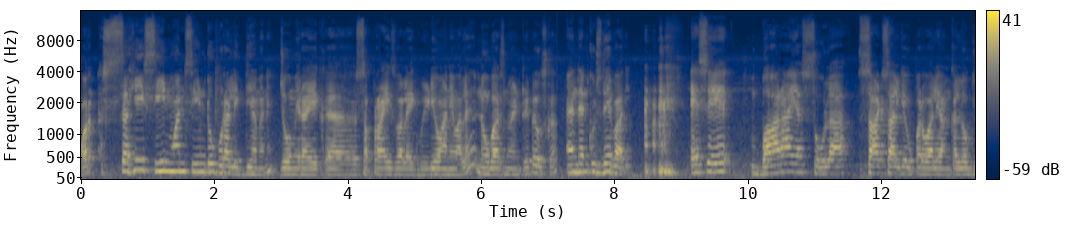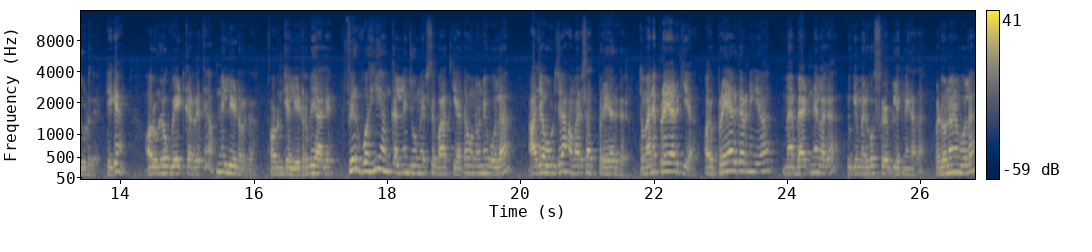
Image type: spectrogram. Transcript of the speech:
और सही सीन वन सीन टू पूरा लिख दिया मैंने, जो मेरा एक सरप्राइज़ वाला एक वीडियो आने वाला है नो बार्स नो एंट्री पे उसका। एंड देन कुछ देर बाद ऐसे 12 या 16 60 साल के ऊपर वाले अंकल लोग जुड़ गए, ठीक है? और उन लोग वेट कर रहे थे अपने लीडर का, और उनके लीडर भी आ गए। फिर वही अंकल ने जो मेरे से बात किया था, उन्होंने बोला, आजा उठ जा, हमारे साथ प्रेयर कर। तो मैंने प्रेयर किया, और प्रेयर करने के बाद मैं बैठने लगा, क्योंकि मेरे को स्क्रिप्ट लिखने का था। बट उन्होंने बोला,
